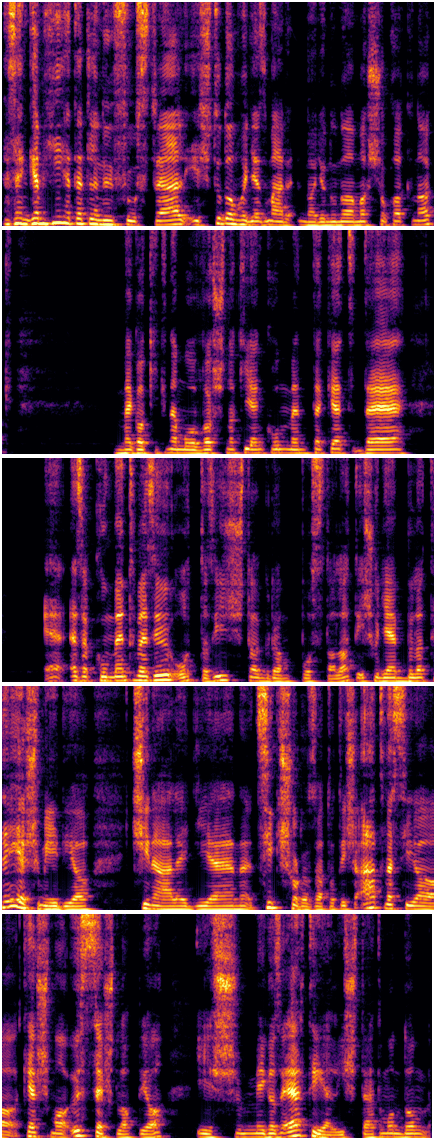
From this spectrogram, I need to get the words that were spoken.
ez engem hihetetlenül frusztrál, és tudom, hogy ez már nagyon unalmas sokaknak, meg akik nem olvasnak ilyen kommenteket, de ez a kommentmező ott az Instagram poszt alatt, és hogy ebből a teljes média csinál egy ilyen cikksorozatot, és átveszi a Kesma összes lapja, és még az RTL is, tehát mondom,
